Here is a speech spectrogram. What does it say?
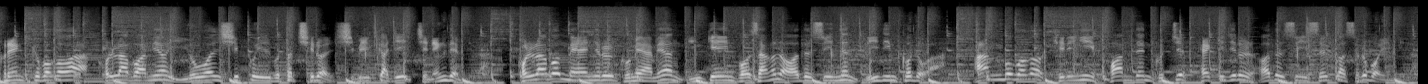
프랭크버거와 콜라보하며 6월 19일부터 7월 10일까지 진행됩니다. 콜라보 메뉴를 구매하면 인게임 보상을 얻을 수 있는 리딩 코드와 방부버거 키링이 포함된 굿즈 패키지를 얻을 수 있을 것으로 보입니다.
